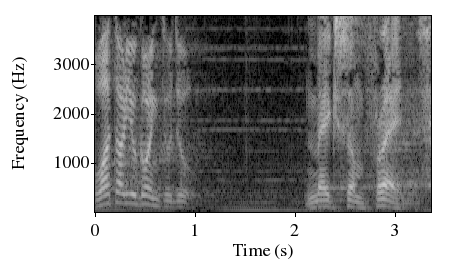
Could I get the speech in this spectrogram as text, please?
What are you going to do? Make some friends.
